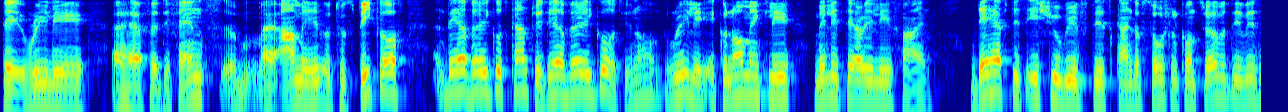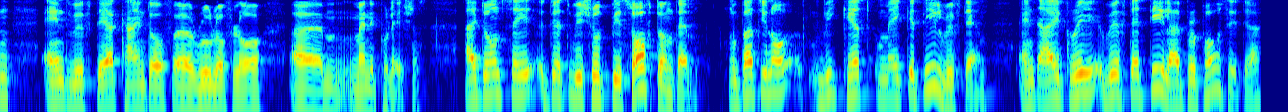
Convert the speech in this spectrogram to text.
They really uh, have a defense um, uh, army to speak of. They are a very good country. They are very good, you know, really economically, militarily fine. They have this issue with this kind of social conservatism and with their kind of uh, rule of law um, manipulations. I don't say that we should be soft on them, but you know, we can't make a deal with them. And I agree with that deal. I propose it. Yeah?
